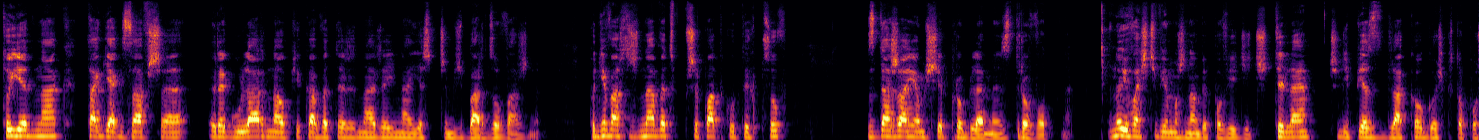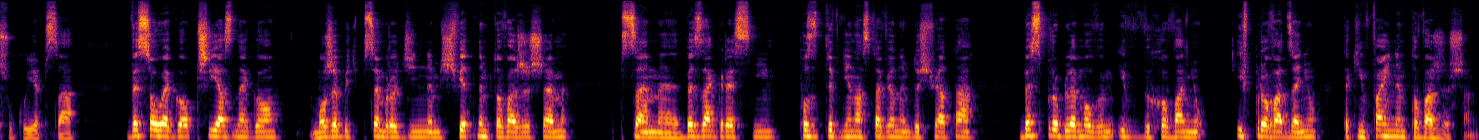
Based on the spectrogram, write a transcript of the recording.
to jednak, tak jak zawsze, regularna opieka weterynaryjna jest czymś bardzo ważnym, ponieważ nawet w przypadku tych psów zdarzają się problemy zdrowotne. No i właściwie można by powiedzieć tyle, czyli pies dla kogoś, kto poszukuje psa wesołego, przyjaznego, może być psem rodzinnym, świetnym towarzyszem, psem bez agresji, pozytywnie nastawionym do świata, bezproblemowym i w wychowaniu, i w prowadzeniu, takim fajnym towarzyszem.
